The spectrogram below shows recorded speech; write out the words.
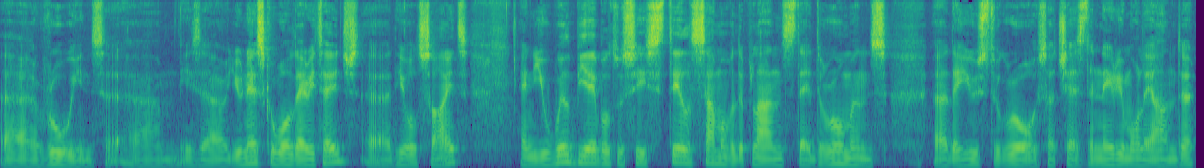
ruins. Um, is a UNESCO World Heritage, uh, the old site, and you will be able to see still some of the plants that the Romans uh, they used to grow, such as the Nerium oleander,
